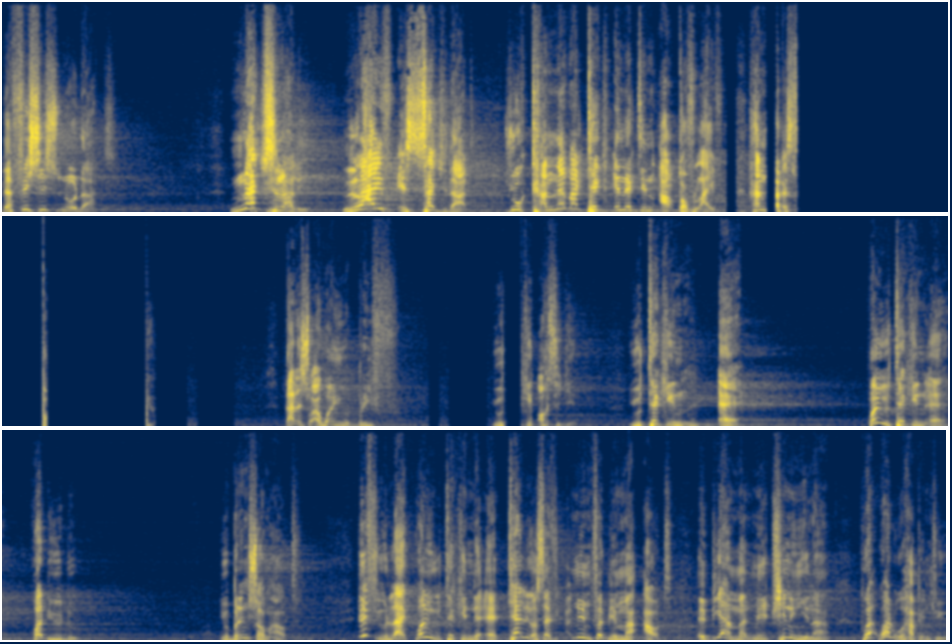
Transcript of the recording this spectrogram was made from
The fishes know that. Naturally, life is such that you can never take anything out of life. 100%. That is why when you breathe, you take in oxygen, you take in air. When you take in air, what do you do? You bring some out. If you like, when you take in the air, tell yourself, I mean, out. What what will happen to you?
